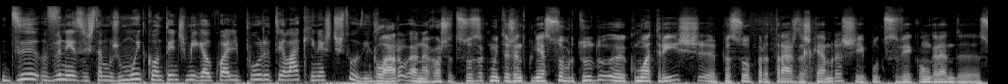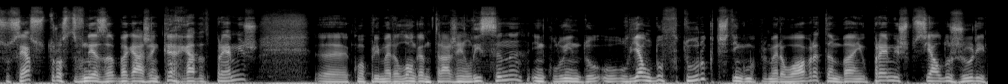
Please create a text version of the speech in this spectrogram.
de Veneza. Estamos muito contentes, Miguel Coelho, por tê-la aqui neste estúdio. Claro, Ana Rocha de Souza, que muita gente conhece sobretudo eh, como atriz, eh, passou para trás das câmaras e, pelo que se vê, com grande sucesso. Trouxe de Veneza bagagem carregada de prémios, uh, com a primeira longa-metragem Listen, incluindo o Leão do Futuro, que distingue uma primeira obra, também o Prémio Especial do Júri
